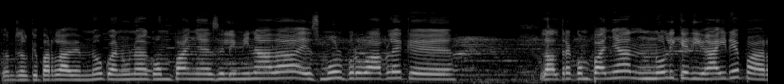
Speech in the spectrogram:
doncs el que parlàvem, no? quan una companya és eliminada és molt probable que l'altra companya no li quedi gaire per,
